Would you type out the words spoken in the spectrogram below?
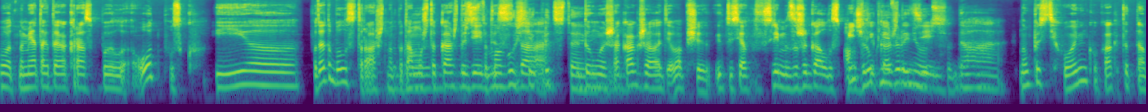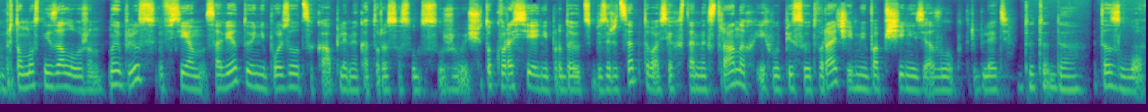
Вот, но у меня тогда как раз был отпуск, и э, вот это было страшно, это потому что каждый день могу ты да, представить. думаешь, а как же вообще... И ты себя все время зажигала спички а каждый день. Да. да. Ну, потихоньку как-то там, притом нос не заложен. Ну и плюс всем советую не пользоваться каплями, которые сосудосуживающие. Только в России они продаются без рецепта, во всех остальных странах их выписывают врач, ими вообще нельзя злоупотреблять. Вот это да. Это зло.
